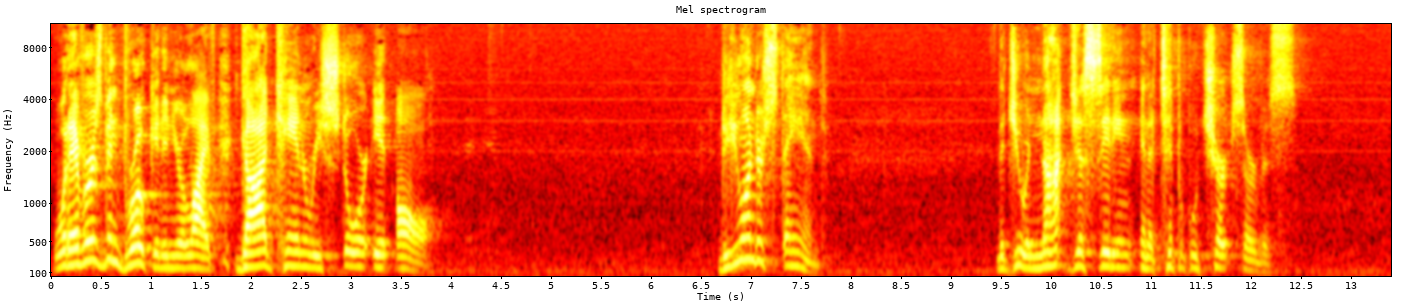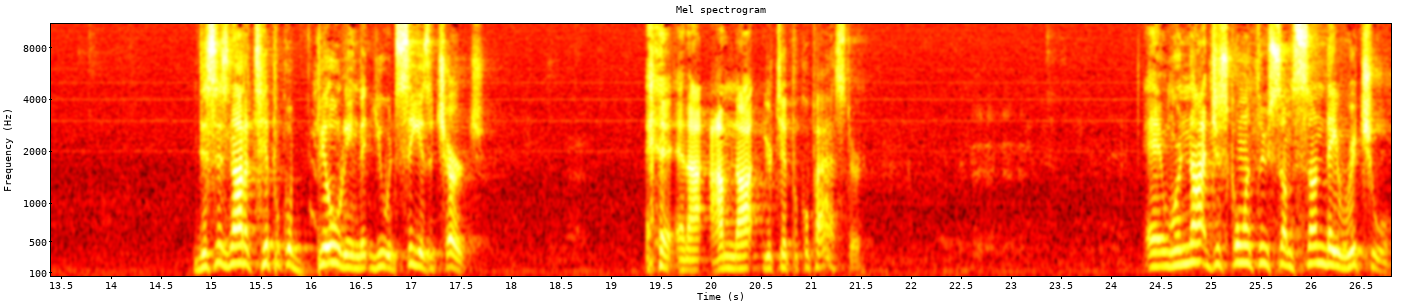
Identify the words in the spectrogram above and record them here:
Whatever has been broken in your life, God can restore it all. Do you understand that you are not just sitting in a typical church service? This is not a typical building that you would see as a church. and I, I'm not your typical pastor. And we're not just going through some Sunday ritual.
